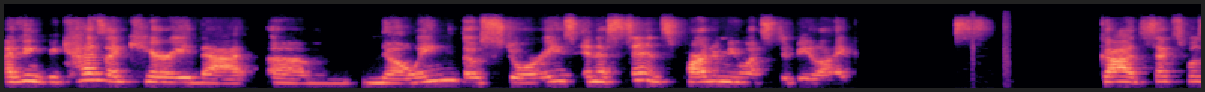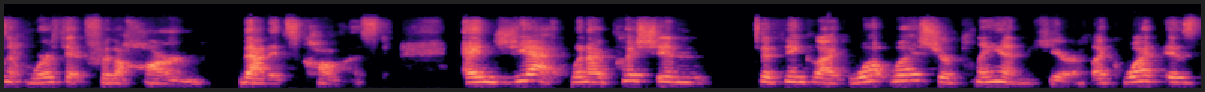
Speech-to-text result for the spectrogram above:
i think because i carry that um, knowing those stories in a sense part of me wants to be like god sex wasn't worth it for the harm that it's caused and yet when i push in to think like what was your plan here like what is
